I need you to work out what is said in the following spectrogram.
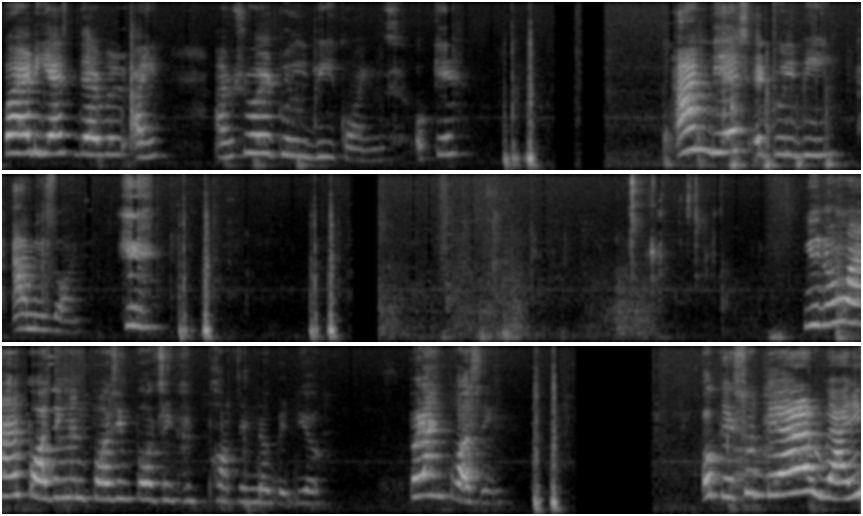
but yes, there will. I I'm sure it will be coins. Okay. And yes, it will be Amazon. you know why I'm pausing and pausing, pausing and pausing the video, but I'm pausing. Okay, so there are very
